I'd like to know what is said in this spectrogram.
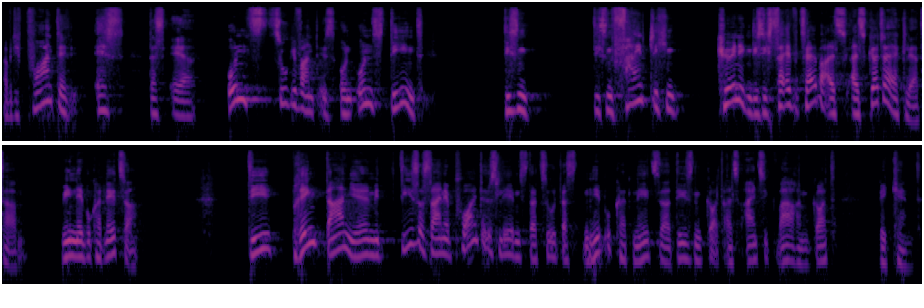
Aber die Pointe ist, dass er uns zugewandt ist und uns dient, diesen, diesen feindlichen Königen, die sich selber als, als Götter erklärt haben, wie Nebukadnezar, die bringt Daniel mit dieser seine Pointe des Lebens dazu, dass Nebukadnezar diesen Gott als einzig wahren Gott bekennt.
